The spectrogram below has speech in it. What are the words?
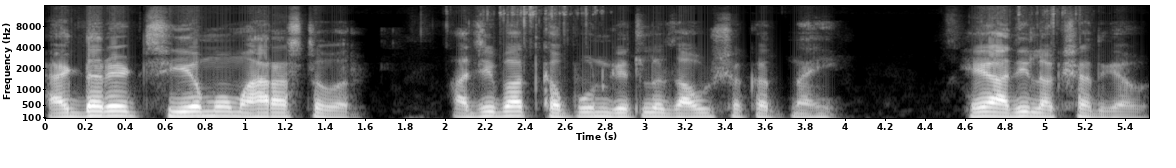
at the rate C M O महाराष्ट्रवर. अजिबात खपवून घेतलं जाऊ शकत नाही. हे आधी लक्षात घ्यावं.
